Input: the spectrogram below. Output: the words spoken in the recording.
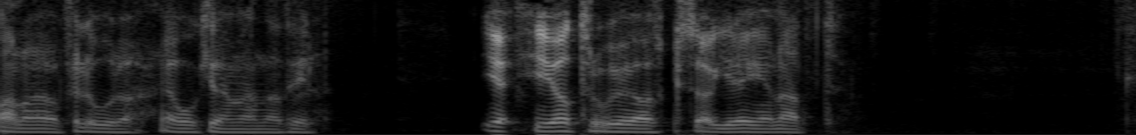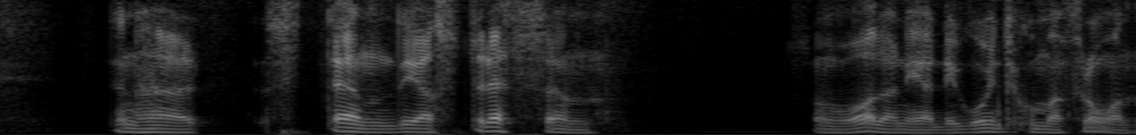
Vad fan har jag förlorat? Jag åker en vända till. Jag, jag tror jag också grejen att den här ständiga stressen som var där nere, det går inte att komma ifrån.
